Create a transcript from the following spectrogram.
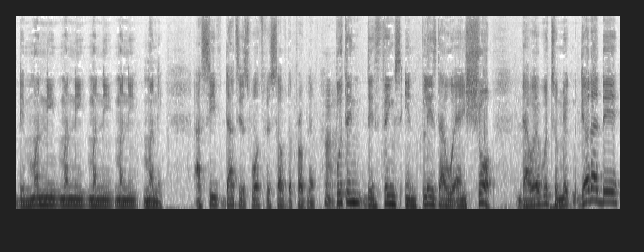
the money, money, money, money, money. As if that is what will solve the problem. Hmm. Putting the things in place that will ensure that we're able to make. The other day,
